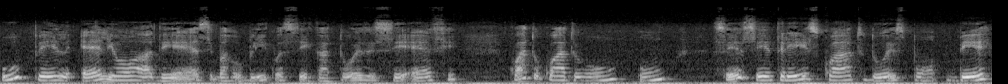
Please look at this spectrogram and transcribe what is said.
UPLOADS barra oblíqua C14 CF 4411 CC342B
